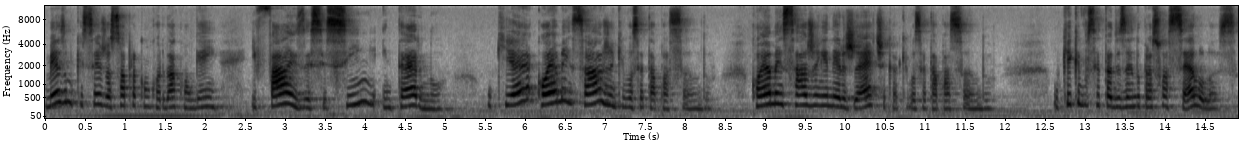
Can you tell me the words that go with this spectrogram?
mesmo que seja só para concordar com alguém, e faz esse sim interno, o que é, qual é a mensagem que você está passando? Qual é a mensagem energética que você está passando? O que, que você está dizendo para suas células,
